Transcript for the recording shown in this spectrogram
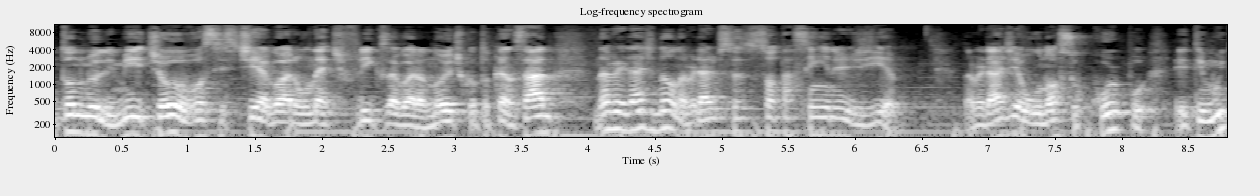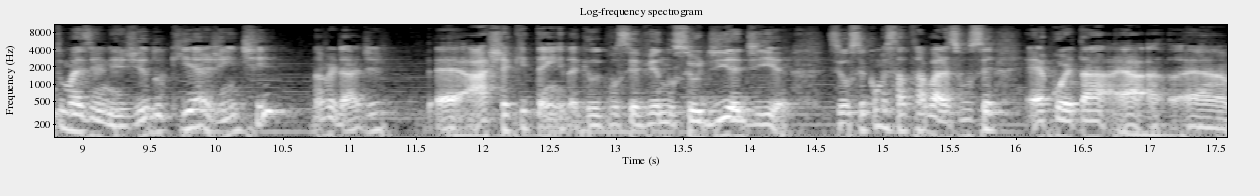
tô no meu limite, ou eu vou assistir agora um Netflix agora à noite que eu tô cansado. Na verdade, não, na verdade você só tá sem energia. Na verdade, o nosso corpo ele tem muito mais energia do que a gente, na verdade, é, acha que tem, daquilo que você vê no seu dia a dia. Se você começar a trabalhar, se você é, cortar a-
